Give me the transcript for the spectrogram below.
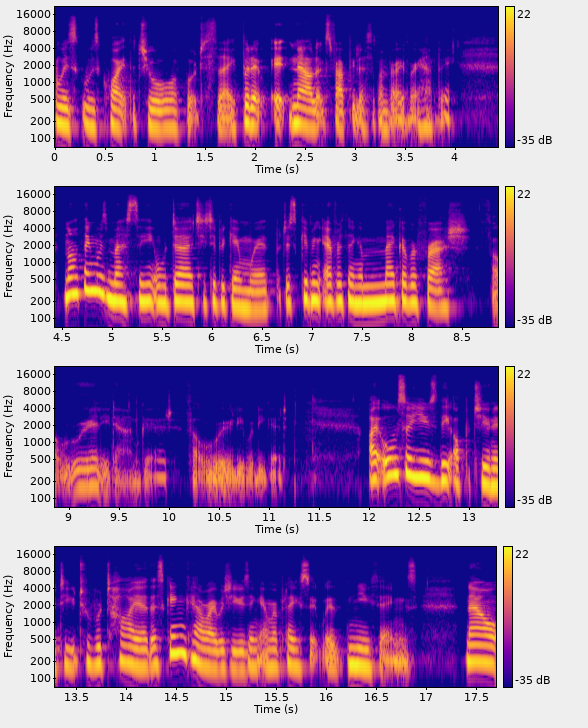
was was quite the chore, I've got to say. But it, it now looks fabulous and I'm very, very happy. Nothing was messy or dirty to begin with, but just giving everything a mega refresh felt really damn good. Felt really, really good. I also used the opportunity to retire the skincare I was using and replace it with new things. Now,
